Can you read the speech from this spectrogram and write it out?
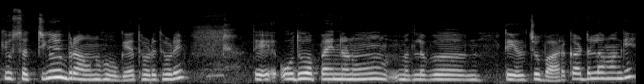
ਕਿ ਉਹ ਸੱਚੀਆਂ ਹੀ ਬਰਾਊਨ ਹੋ ਗਿਆ ਥੋੜੇ ਥੋੜੇ ਤੇ ਉਦੋਂ ਆਪਾਂ ਇਹਨਾਂ ਨੂੰ ਮਤਲਬ ਤੇਲ 'ਚੋਂ ਬਾਹਰ ਕੱਢ ਲਵਾਂਗੇ,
